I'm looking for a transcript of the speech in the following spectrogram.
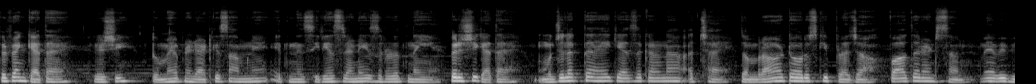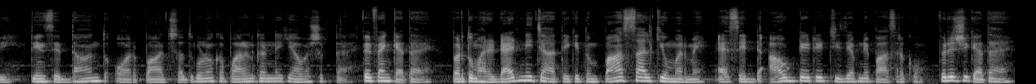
फिर फ्रैंक कहता है ऋषि, तुम्हें अपने डैड के सामने इतने सीरियस रहने की ज़रूरत नहीं है। फिर ऋषि कहता है, मुझे लगता है कि ऐसा करना अच्छा है। सम्राट और उसकी प्रजा फादर एंड सन में अभी भी तीन सिद्धांत और पाँच सदगुणों का पालन करने की आवश्यकता है। फिर फैंक कहता है, पर तुम्हारे डैड नहीं चाहते कि तुम पाँच साल की उम्र में ऐसे आउटडेटेड चीज़ें अपने पास रखो। फिर ऋषि कहता है,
